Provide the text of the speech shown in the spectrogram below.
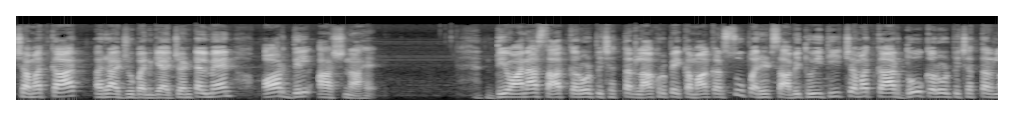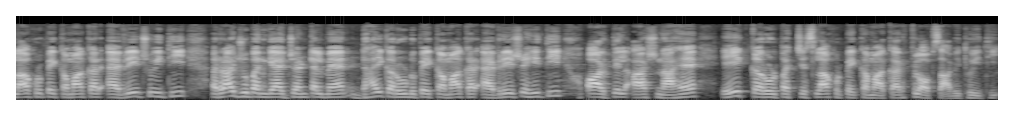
चमत्कार, राजू बन गया जेंटलमैन और दिल आशना है। दीवाना सात करोड़ पिछहत्तर लाख रुपए कमाकर सुपरहिट साबित हुई थी। चमत्कार दो करोड़ पिछहत्तर लाख रुपए कमाकर एवरेज हुई थी। राजू बन गया जेंटलमैन ढाई करोड़ रुपए कमाकर एवरेज रही थी और दिल आशना है, एक करोड़ पच्चीस लाख रुपए कमाकर फ्लॉप साबित हुई थी।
